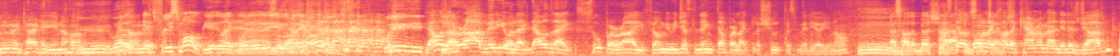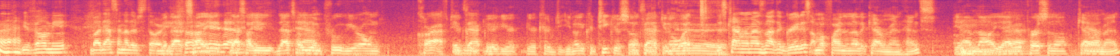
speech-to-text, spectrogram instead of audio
being retarded, you know. Mm, well, Well, it's free smoke. You, like, what, Yeah. do you, like, what do you, That was a raw video, like that was like super raw. You feel me? We just linked up or like let's shoot this video, you know. Mm. That's how the best shit I still don't like how the cameraman did his job. you feel me? But that's another story. But you that's how me? you. That's how you. That's how you improve your own craft. Your, Exactly. Your, your, your, crit- you know, you critique yourself. You're Like, you know what? Yeah. This cameraman's not the greatest. I'm gonna find another cameraman. Hence, you have now. You have your personal cameraman.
